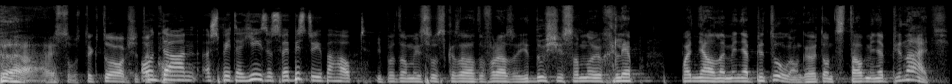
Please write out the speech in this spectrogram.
«А, Иисус, ты кто вообще Und такой? dann äh, später, Jesus, wer bist du überhaupt? И потом Иисус сказал эту фразу, идущий со мною хлеб поднял на меня петух. Он говорит, он стал меня пинать.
